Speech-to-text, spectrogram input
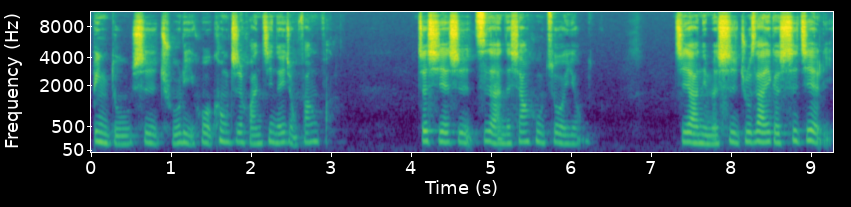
病毒是处理或控制环境的一种方法。这些是自然的相互作用。既然你们是住在一个世界里，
